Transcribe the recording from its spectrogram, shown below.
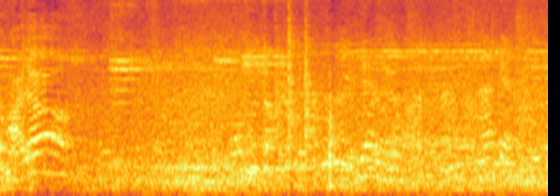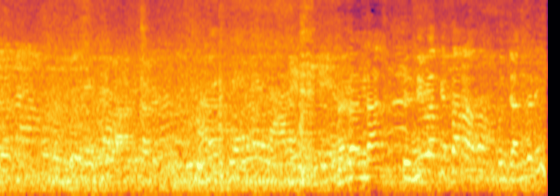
तो पिछली बार कितना रहा था? कुछ जानते नहीं?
